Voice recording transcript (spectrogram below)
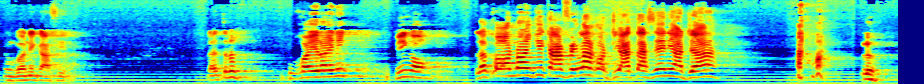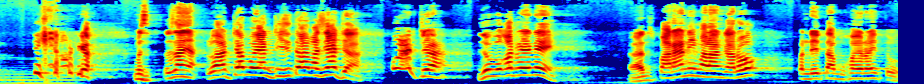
Nunggoni kafilah Nah terus Bukhaira ini bingung. Lah kok ono iki kafilah kok di atasnya ini ada? Loh, iki Terus tanya, lo ada apa yang di situ masih ada? Oh ada. Yo rene. Nah, terus parani malahan karo pendeta Bukhaira itu.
